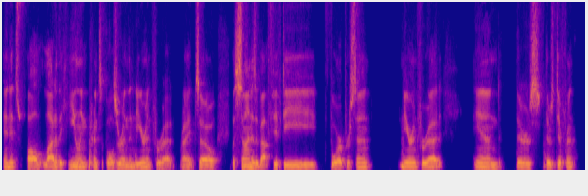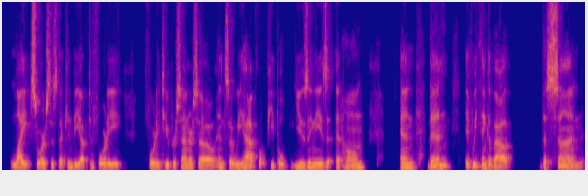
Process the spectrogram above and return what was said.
and it's all a lot of the healing principles are in the near infrared right? So the sun is about 54% near infrared and there's there's different light sources that can be up to 40 42% or so and so we have people using these at home. And then if we think about the sun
